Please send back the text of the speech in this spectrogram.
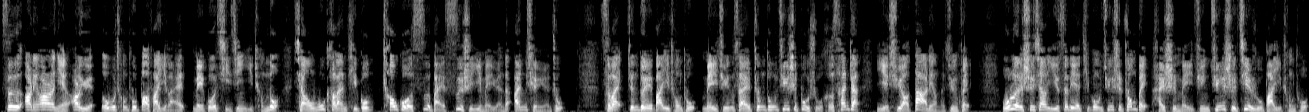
自2022年2月俄乌冲突爆发以来，美国迄今已承诺向乌克兰提供超过440亿美元的安全援助。此外，针对巴以冲突，美军在中东军事部署和参战也需要大量的军费。无论是向以色列提供军事装备，还是美军军事介入巴以冲突，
